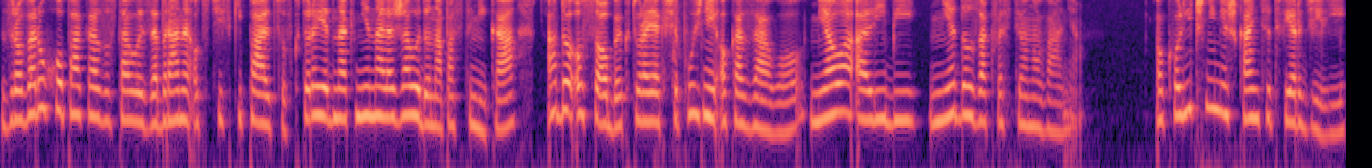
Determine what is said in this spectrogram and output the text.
Z roweru chłopaka zostały zebrane odciski palców, które jednak nie należały do napastnika, a do osoby, która jak się później okazało, miała alibi nie do zakwestionowania. Okoliczni mieszkańcy twierdzili,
